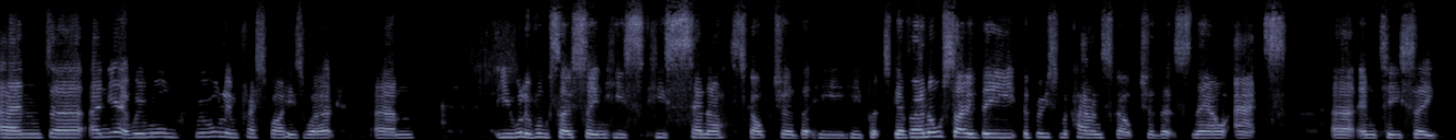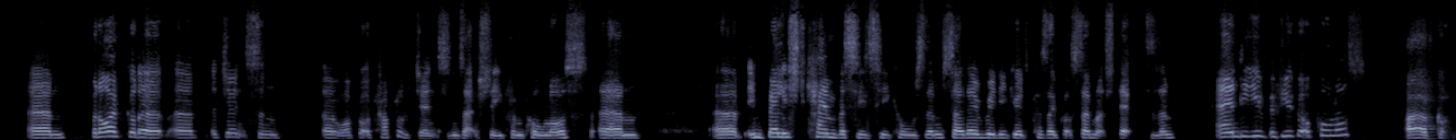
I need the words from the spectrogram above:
And uh, and yeah, we're all we're all impressed by his work. Um, you will have also seen his his Senna sculpture that he he put together, and also the the Bruce McLaren sculpture that's now at uh, MTC. Um, but I've got a, a, a Jensen. Oh, I've got a couple of Jensens actually from Paul Oz. Um, uh, embellished canvases, he calls them. So they're really good because they've got so much depth to them. Andy, you, have you got a Paul Oz? I've got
